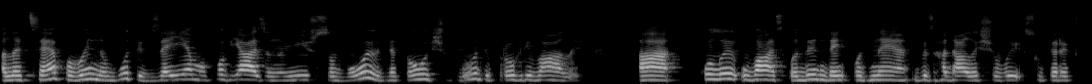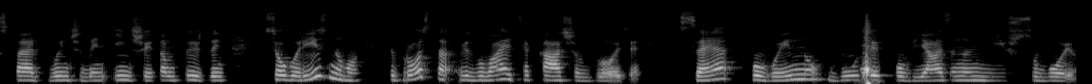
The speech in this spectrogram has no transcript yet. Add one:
Але це повинно бути взаємопов'язано між собою для того, щоб люди прогрівались. А коли у вас один день одне, ви згадали, що ви суперексперт, в інший день інший, там тиждень всього різного, це просто відбувається каша в блозі. Все повинно бути пов'язано між собою.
